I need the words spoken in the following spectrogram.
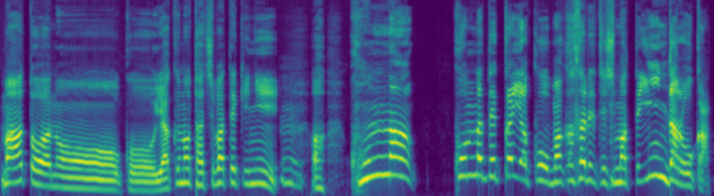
まああとあのこう役の立場的に、うん。あこんなこんなでっかい役を任されてしまっていいんだろうか？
